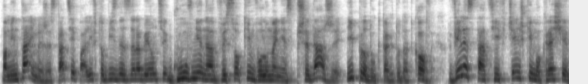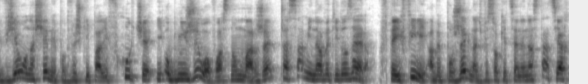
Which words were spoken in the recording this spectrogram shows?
Pamiętajmy, że stacje paliw to biznes zarabiający głównie na wysokim wolumenie sprzedaży i produktach dodatkowych. Wiele stacji w ciężkim okresie wzięło na siebie podwyżki paliw w hurcie i obniżyło własną marżę, czasami nawet i do zera. W tej chwili, aby pożegnać wysokie ceny na stacjach,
